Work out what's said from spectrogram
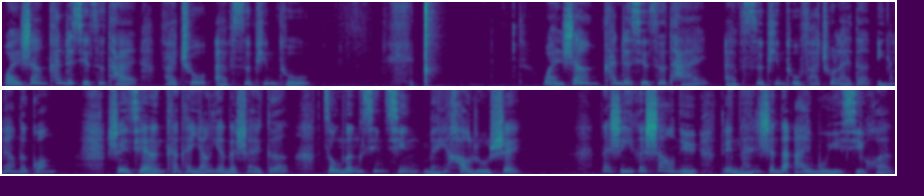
晚上看着写字台发出 F 四拼图。晚上看着写字台 F 四拼图发出来的银亮的光，睡前看看养眼的帅哥，总能心情美好入睡。那是一个少女对男神的爱慕与喜欢，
